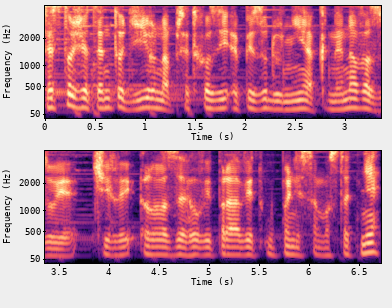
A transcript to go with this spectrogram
Přestože tento díl na předchozí epizodu nijak nenavazuje, čili lze ho vyprávět úplně samostatně,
